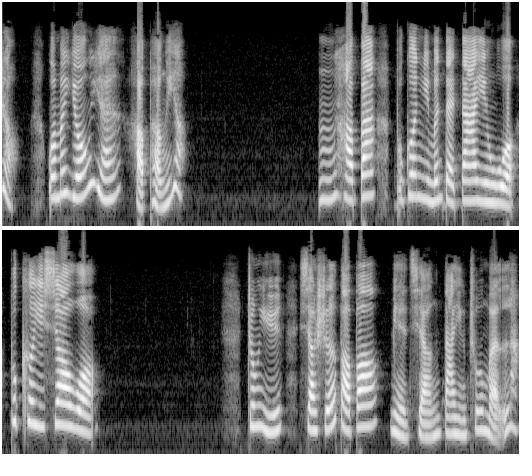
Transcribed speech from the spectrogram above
肉，我们永远好朋友。嗯，好吧，不过你们得答应我，不可以笑我。终于，小蛇宝宝勉强答应出门了。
